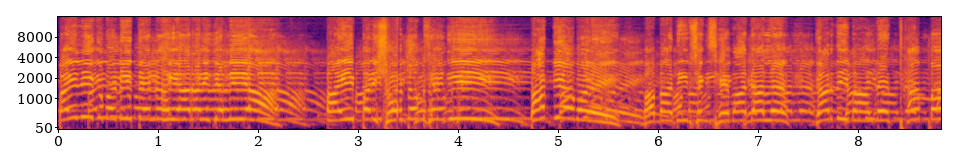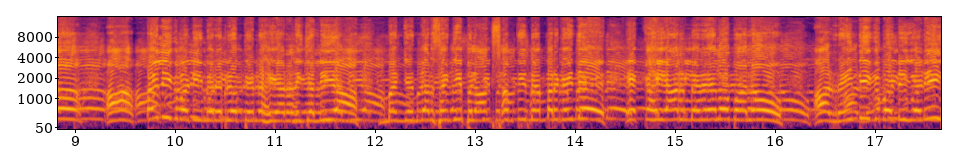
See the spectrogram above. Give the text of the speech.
ਪਹਿਲੀ ਕਬੱਡੀ 3000 ਵਾਲੀ ਚੱਲੀ ਆ। ਭਾਈ ਪਰਸ਼ੋਤਮ ਸਿੰਘ ਜੀ, ਬਾਗਿਆਂ ਵਾਲੇ। ਬਾਬਾ ਦੀਪ ਸਿੰਘ ਸੇਵਾ ਦਲ ਗਰਦੀਵਾਲ ਦੇ ਥੰਮ। ਆ, ਪਹਿਲੀ ਕਬੱਡੀ ਮੇਰੇ ਵੀਰੋ 3000 ਵਾਲੀ ਚੱਲੀ ਆ। ਮਨਜਿੰਦਰ ਸਿੰਘ ਜੀ ਬਲਾਕ ਸਮਤੀ ਮੈਂਬਰ ਕਹਿੰਦੇ 1000 ਮੇਰੇ ਵੱਲੋਂ ਬਾਲੋ ਆ ਰਹਿੰਦੀ ਕਬੱਡੀ ਜਿਹੜੀ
